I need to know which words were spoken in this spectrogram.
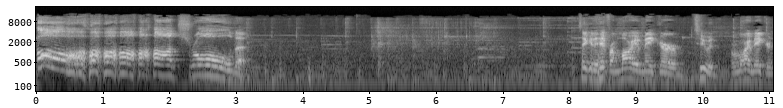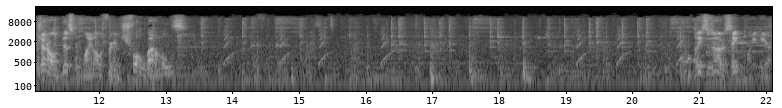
Oh! Trolled! Taking a hit from Mario Maker 2, and- or Mario Maker in general at this point, all the freaking troll levels. At least there's another save point here.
